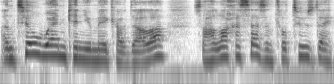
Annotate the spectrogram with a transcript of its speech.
Until when can you make Havdalah? So halacha says until Tuesday.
